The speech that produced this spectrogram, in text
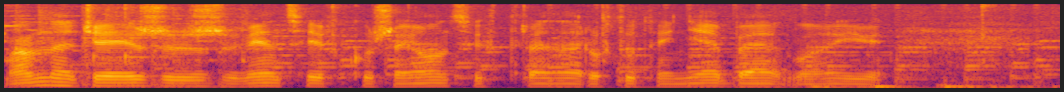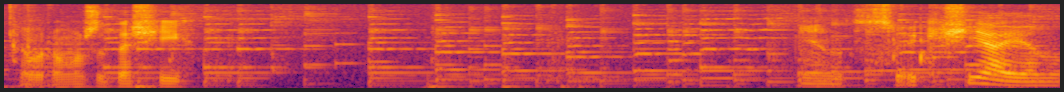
Mam nadzieję, że już więcej wkurzających trenerów tutaj nie będzie. No i... Dobra, może da się ich... Nie no, to są jakieś jaja, no.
